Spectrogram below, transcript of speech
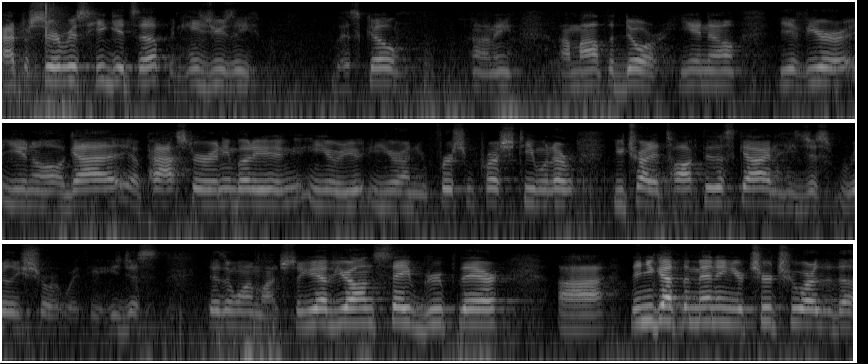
after service, he gets up, and he's usually, let's go, honey. I'm out the door. You know, if you're, you know, a guy, a pastor, anybody, you're, you're on your first impression team, whatever, you try to talk to this guy, and he's just really short with you. He just doesn't want much. So you have your unsaved group there. Uh, then you got the men in your church who are the,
